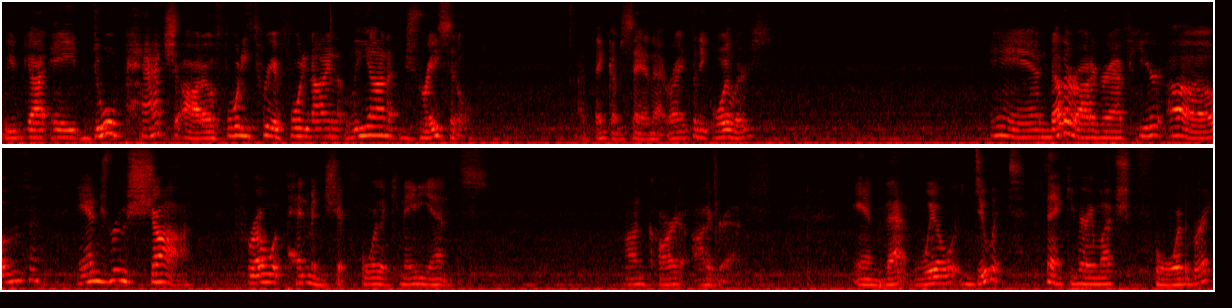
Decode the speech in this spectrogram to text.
We've got a dual patch auto, 43 of 49, Leon Draisaitl. I think I'm saying that right, for the Oilers. And another autograph here of Andrew Shaw, pro penmanship for the Canadiens. On card autograph. And that will do it. Thank you very much for the break.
